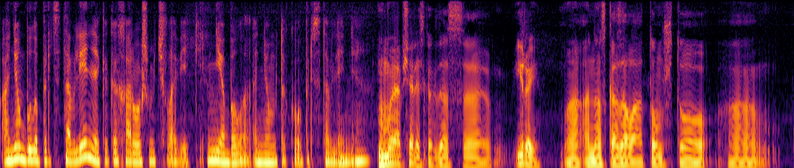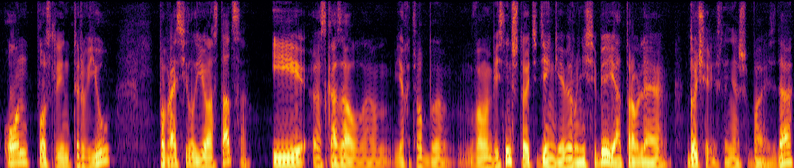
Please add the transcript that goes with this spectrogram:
о нем было представление как о хорошем человеке. Не было о нем такого представления. Мы общались когда с э, Ирой. А, она сказала о том, что а, он после интервью попросил ее остаться и э, сказал, э, я хотел бы вам объяснить, что эти деньги я беру не себе, я отправляю дочери, если не ошибаюсь, да,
